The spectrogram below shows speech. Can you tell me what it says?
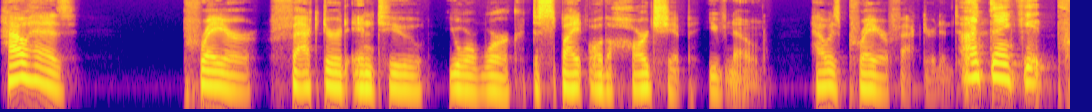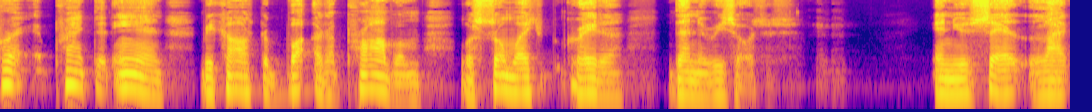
How has prayer factored into your work despite all the hardship you've known? How is prayer factored into it? I think it pra- practiced in because the bu- the problem was so much greater than the resources. And you said, like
